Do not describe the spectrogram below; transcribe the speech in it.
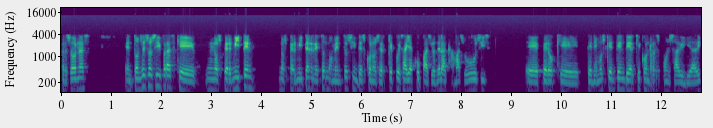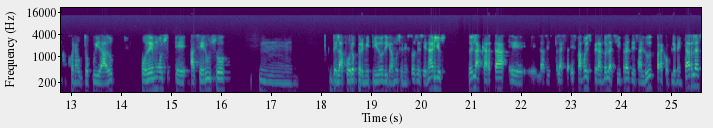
personas. Entonces son cifras que nos permiten nos permiten en estos momentos sin desconocer que pues hay ocupación de las camas UCI, eh, pero que tenemos que entender que con responsabilidad y con autocuidado podemos hacer uso mm, del aforo permitido, digamos, en estos escenarios. Entonces, la carta, eh, estamos esperando las cifras de salud para complementarlas.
